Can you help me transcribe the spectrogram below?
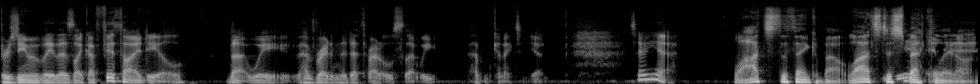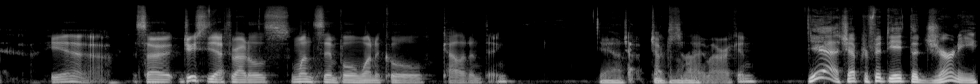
Presumably, there's like a fifth ideal that we have read in the Death Rattles that we haven't connected yet. So yeah, Lots to think about, lots to speculate on. yeah. So juicy Death Rattles, one simple, one cool Kaladin thing. Yeah. Chap- chapter time, I reckon. Yeah, chapter 58, The Journey,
